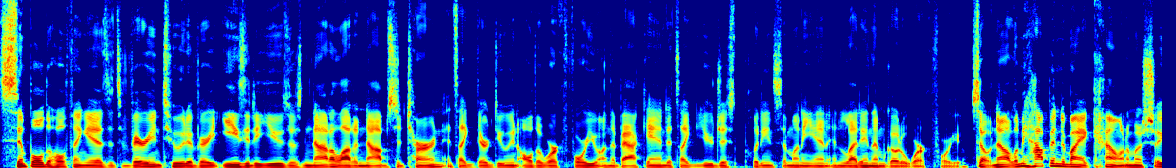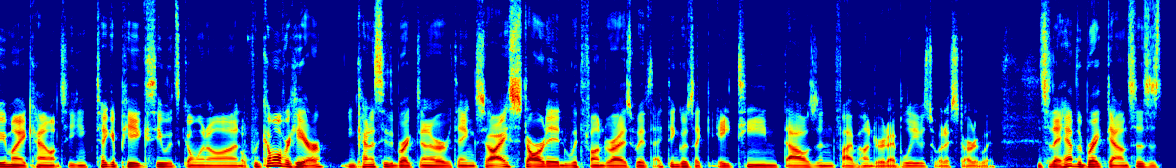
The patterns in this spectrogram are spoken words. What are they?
simple the whole thing is. It's very intuitive, very easy to use. There's not a lot of knobs to turn. It's like they're doing all the work for you on the back end. It's like you're just putting some money in and letting them go to work for you. So now let me hop into my account. I'm going to show you my account so you can take a peek, see what's going on. If we come over here, you can kind of see the breakdown of everything. So I started with Fundrise with, I think it was like 18,500, I believe is what I started with. And so they have the breakdown. So this is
